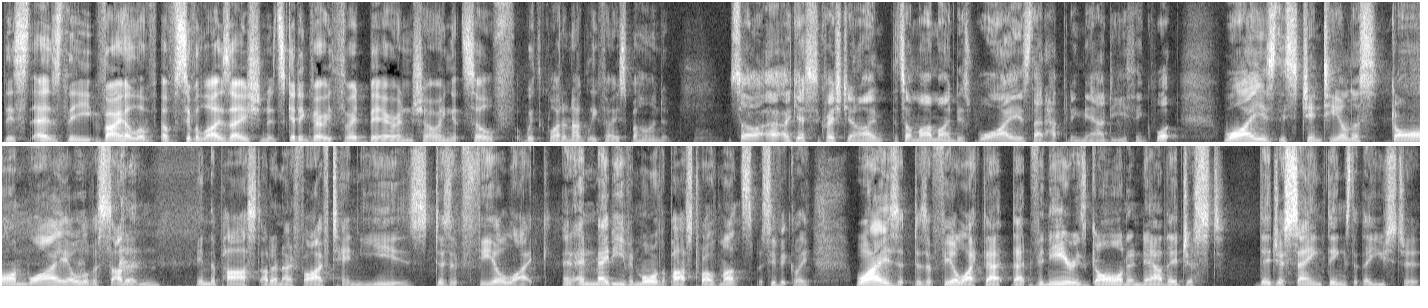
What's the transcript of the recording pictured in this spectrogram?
this, as the veil of, of civilization, it's getting very threadbare and showing itself with quite an ugly face behind it. So I, guess the question I'm, that's on my mind is why is that happening now? Do you think what? Why is this genteelness gone? Why all of a sudden? in the past, I don't know, five, ten years, does it feel like, and, and maybe even more, the past 12 months specifically, why is it, does it feel like that, that veneer is gone and now they're just, they're just saying things that they used to,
